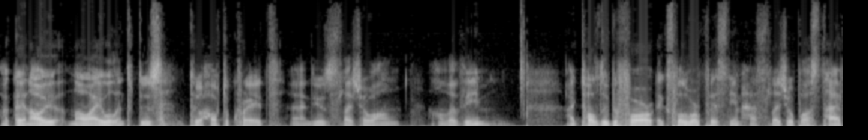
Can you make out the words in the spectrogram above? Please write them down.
Okay, now now I will introduce to how to create and use slideshow on on the theme. I told you before Explode WordPress theme has slideshow post tab.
